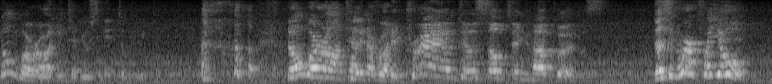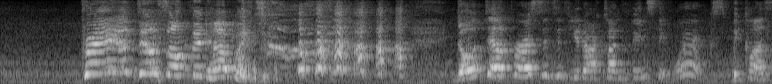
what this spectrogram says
don't go around introducing it to people. Don't go around telling everybody, pray until something happens. Does it work for you? Pray until something happens. don't tell persons if you're not convinced it works. Because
